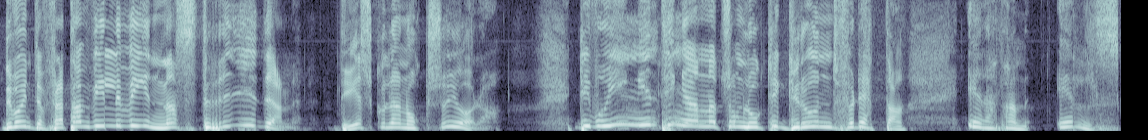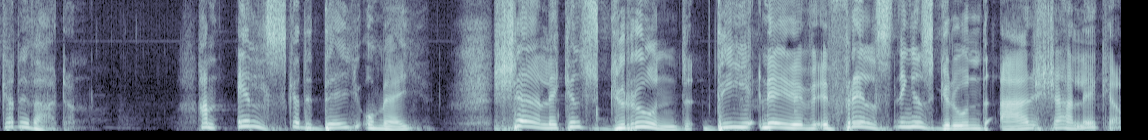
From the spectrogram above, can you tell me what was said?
Det var inte för att han ville vinna striden. Det skulle han också göra. Det var ingenting annat som låg till grund för detta än att han älskade världen. Han älskade dig och mig Kärlekens grund, det, nej, frälsningens grund är kärleken.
